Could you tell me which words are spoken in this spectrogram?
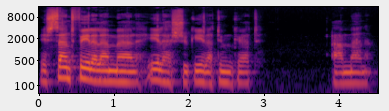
és szent félelemmel élhessük életünket. Amen.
